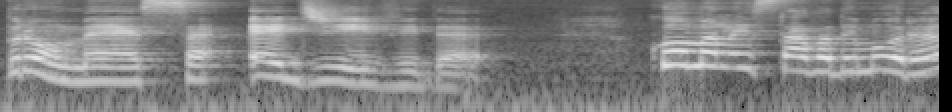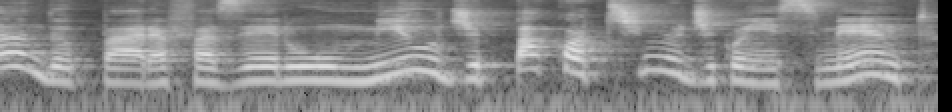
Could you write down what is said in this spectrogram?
promessa é dívida. Como ela estava demorando para fazer o humilde pacotinho de conhecimento,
